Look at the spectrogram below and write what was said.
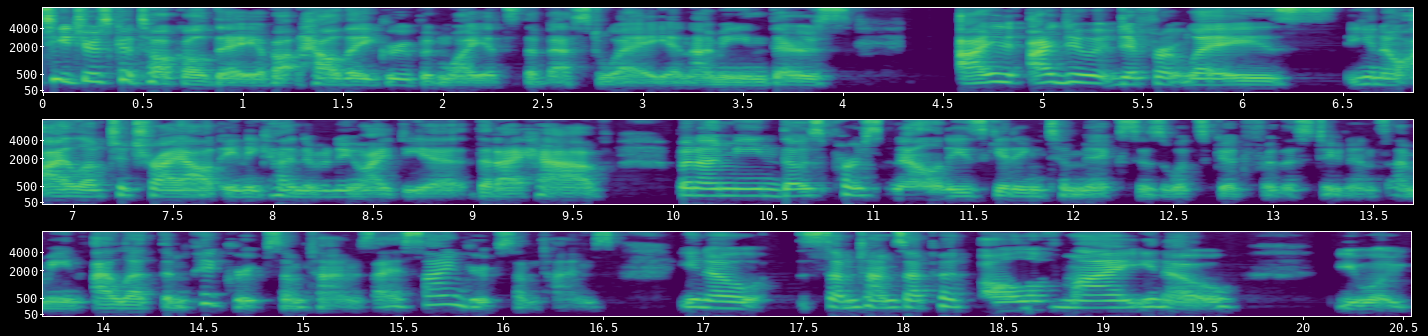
teachers could talk all day about how they group and why it's the best way. And I mean, there's, I, I do it different ways. You know, I love to try out any kind of new idea that I have. But I mean, those personalities getting to mix is what's good for the students. I mean, I let them pick groups sometimes, I assign groups sometimes. You know, sometimes I put all of my, you know, you,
